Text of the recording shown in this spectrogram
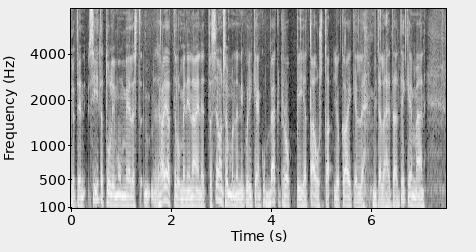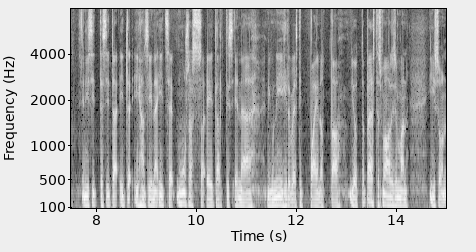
Joten siitä tuli mun mielestä, ajattelu meni näin, että se on semmoinen niin kuin ikään kuin backdroppi ja tausta jo kaikelle, mitä lähdetään tekemään niin sitten sitä itse, ihan siinä itse musassa ei tarvitsisi enää niin, niin hirveästi painottaa, jotta päästäisiin mahdollisimman ison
